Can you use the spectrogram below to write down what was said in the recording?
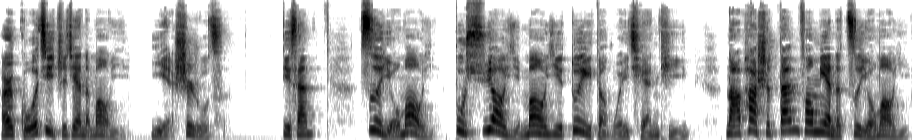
而国际之间的贸易也是如此。第三，自由贸易不需要以贸易对等为前提。哪怕是单方面的自由贸易，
